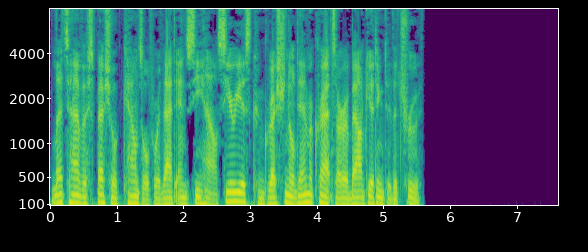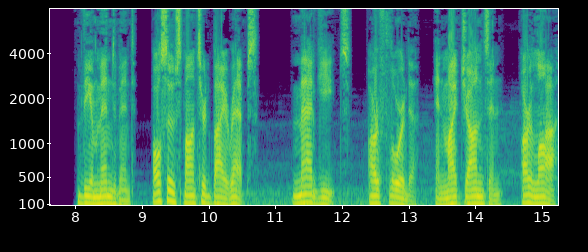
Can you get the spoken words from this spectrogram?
Let's have a special counsel for that and see how serious congressional Democrats are about getting to the truth. The amendment, also sponsored by Reps. Matt Gaetz, R. Florida, and Mike Johnson, R. Law,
